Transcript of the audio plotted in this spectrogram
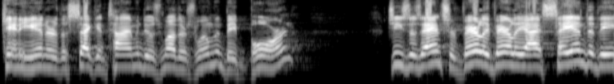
Can he enter the second time into his mother's womb and be born? Jesus answered, Verily, verily, I say unto thee,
